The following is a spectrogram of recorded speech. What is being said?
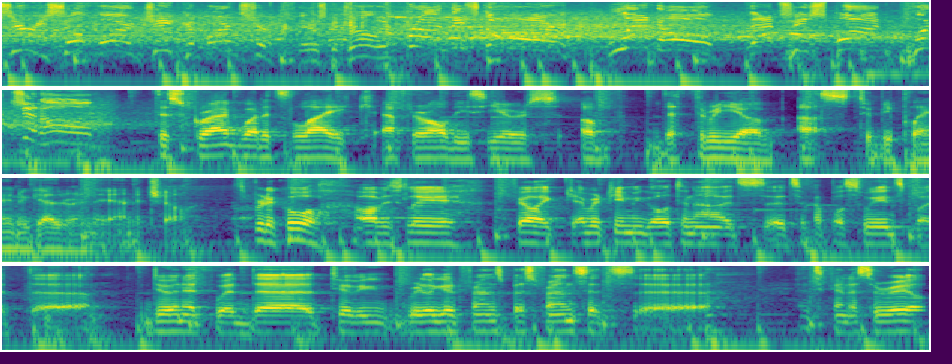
series so far, Jacob Markstrom. There's Gaudreau in front. They score! Lindholm, that's his spot, puts it home. Describe what it's like after all these years of the three of us to be playing together in the NHL. It's pretty cool. Obviously, I feel like every team you go to now, it's it's a couple of Swedes, but uh, doing it with uh, two of your really good friends, best friends, it's uh, it's kind of surreal.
